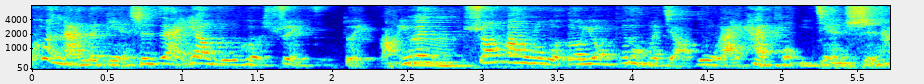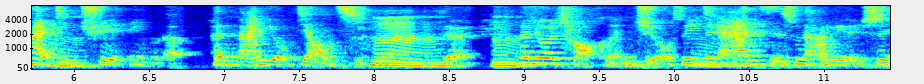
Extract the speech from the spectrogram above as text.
困难的点是在要如何说服对方，因为双方如果都用不同的角度来看同一件事，他已经确定了很难有交集，嗯，对，嗯，那就会吵很久。所以这个案子苏打绿也是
